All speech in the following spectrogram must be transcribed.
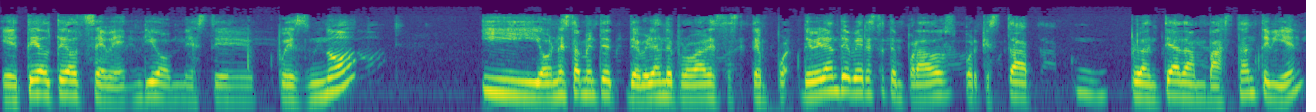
eh, Telltale se vendió, este, pues no. Y honestamente deberían de probar estas deberían de ver esta temporada porque está planteada bastante bien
